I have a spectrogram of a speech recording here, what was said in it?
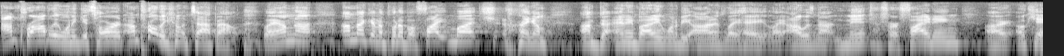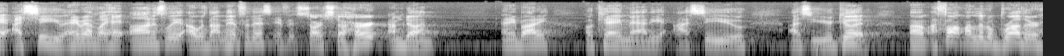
I'm probably when it gets hard, I'm probably gonna tap out. Like I'm not, I'm not gonna put up a fight much. Like I'm, I'm done. Anybody want to be honest? Like hey, like I was not meant for fighting. All right, okay, I see you. Anybody like hey, honestly, I was not meant for this. If it starts to hurt, I'm done. Anybody? Okay, Maddie, I see you. I see you. You're good. Um, I fought my little brother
